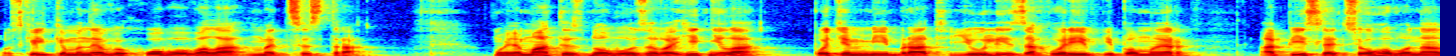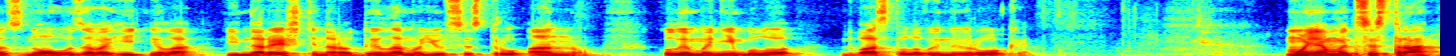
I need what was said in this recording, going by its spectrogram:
оскільки мене виховувала медсестра. Моя мати знову завагітніла, потім мій брат Юлій захворів і помер. А після цього вона знову завагітніла і нарешті народила мою сестру Анну, коли мені було два з половиною роки. Моя медсестра,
